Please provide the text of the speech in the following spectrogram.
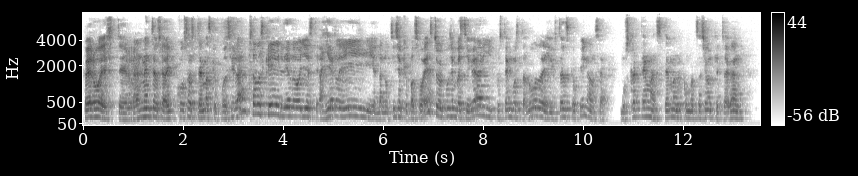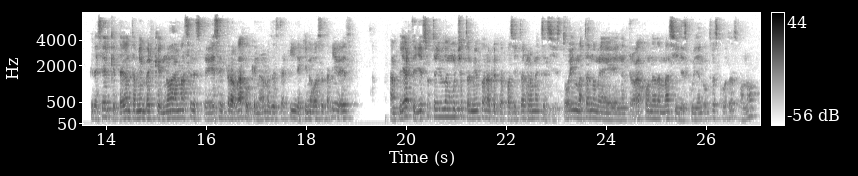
Pero este realmente, o sea, hay cosas, temas que puedo decir, ah, ¿sabes qué? El día de hoy, este, ayer leí en la noticia que pasó esto, me puse a investigar y pues tengo esta duda y ustedes qué opinan, o sea, buscar temas, temas de conversación que te hagan crecer, que te hagan también ver que no nada más este, es el trabajo que nada más está aquí, de aquí no vas a salir, es ampliarte y eso te ayuda mucho también para recapacitar realmente si estoy matándome en el trabajo nada más y descuidando otras cosas o no.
